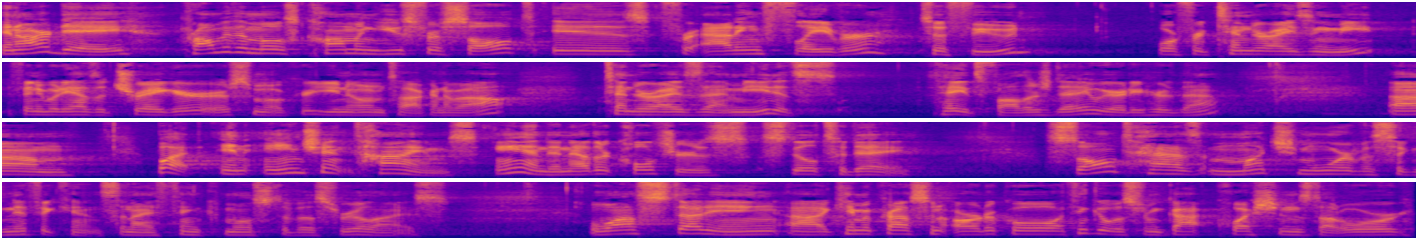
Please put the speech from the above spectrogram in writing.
In our day, probably the most common use for salt is for adding flavor to food or for tenderizing meat. If anybody has a Traeger or a smoker, you know what I'm talking about. Tenderize that meat. It's, hey, it's Father's Day. We already heard that. Um, but in ancient times and in other cultures still today, salt has much more of a significance than I think most of us realize. While studying, uh, I came across an article, I think it was from gotquestions.org.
